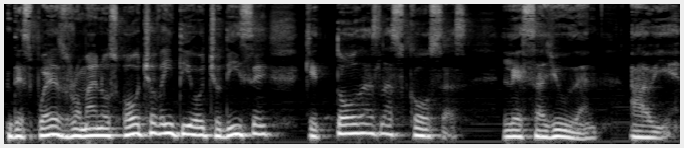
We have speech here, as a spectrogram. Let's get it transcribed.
Después Romanos 8:28 dice que todas las cosas les ayudan a bien.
